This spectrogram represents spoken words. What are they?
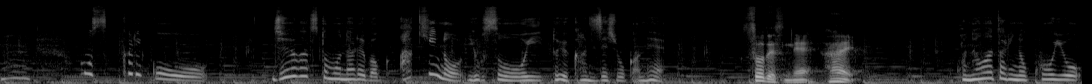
うん、もうすっかりこう10月ともなれば秋の装いという感じでしょうかねそうですね。はい、この辺りの紅葉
